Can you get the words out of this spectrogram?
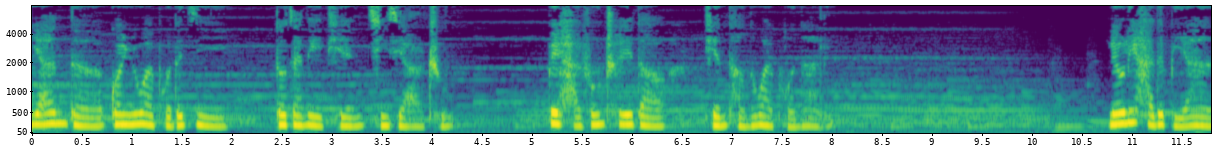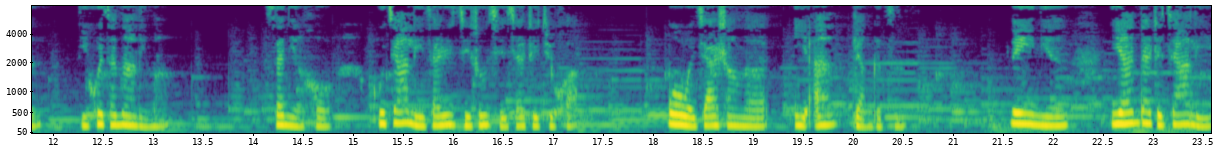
易安的关于外婆的记忆，都在那天倾泻而出，被海风吹到天堂的外婆那里。琉璃海的彼岸，你会在那里吗？三年后，顾家里在日记中写下这句话，末尾加上了“易安”两个字。那一年，易安带着家里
